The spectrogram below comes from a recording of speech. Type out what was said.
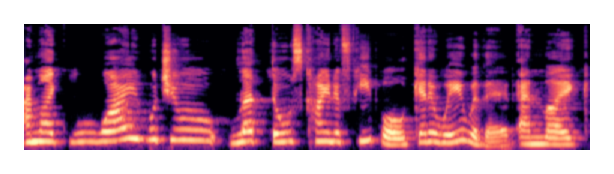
I'm like, why would you let those kind of people get away with it? And like,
